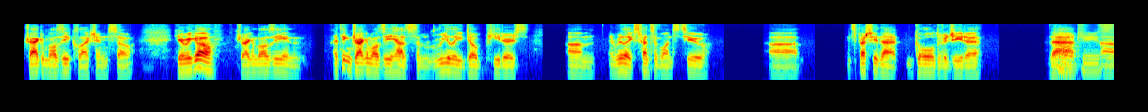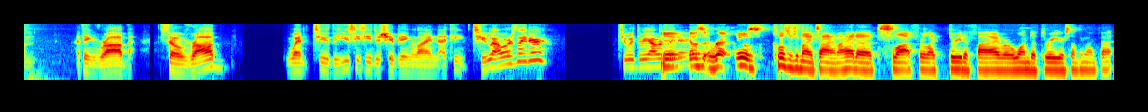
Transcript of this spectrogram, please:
Dragon Ball Z collection. So here we go, Dragon Ball Z, and I think Dragon Ball Z has some really dope heaters, um, and really expensive ones too. Uh, especially that gold Vegeta. That oh, um, I think Rob. So Rob went to the UCC distributing line. I think two hours later, two or three hours Yeah, later. it was it was closer to my time. I had a slot for like three to five or one to three or something like that.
